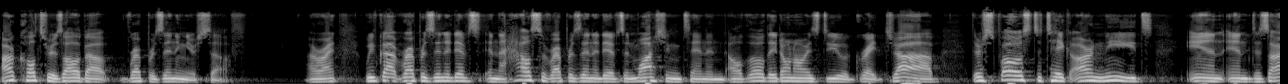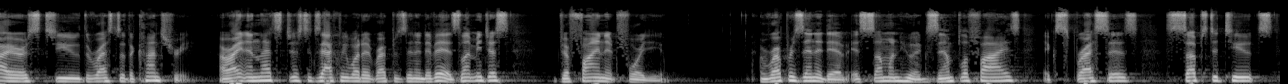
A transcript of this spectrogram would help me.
our culture is all about representing yourself? All right? We've got representatives in the House of Representatives in Washington, and although they don't always do a great job, they're supposed to take our needs and, and desires to the rest of the country. All right? And that's just exactly what a representative is. Let me just define it for you. A representative is someone who exemplifies, expresses, substitutes,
